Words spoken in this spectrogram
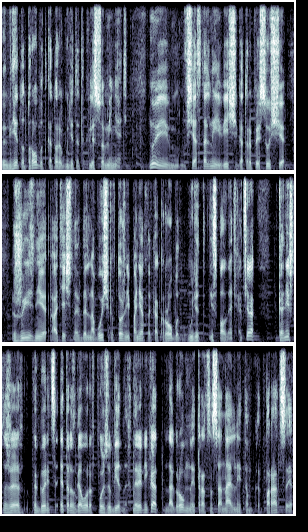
где тот робот, который будет это колесо менять? Ну и все остальные вещи, которые присущи жизни отечественных дальнобойщиков, тоже непонятно, как робот будет исполнять. Хотя, конечно же, как говорится, это разговоры в пользу бедных. Наверняка огромные транснациональные там корпорации,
